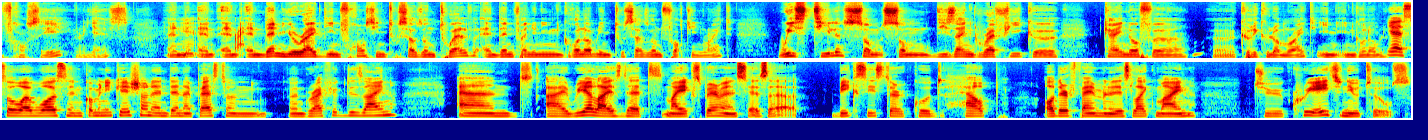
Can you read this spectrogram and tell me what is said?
Français, yes. And, Yeah, and, and, right. and then you arrived in France in 2012 and then finally in Grenoble in 2014, right? With still some some design graphic uh, kind of uh, uh, curriculum, right? In, in Grenoble. Yeah, so I was in communication and then I passed on, on graphic design. And I realized that my experience as a big sister could help other families like mine to create new tools.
